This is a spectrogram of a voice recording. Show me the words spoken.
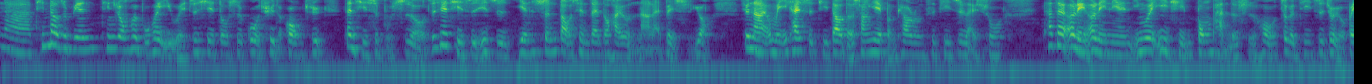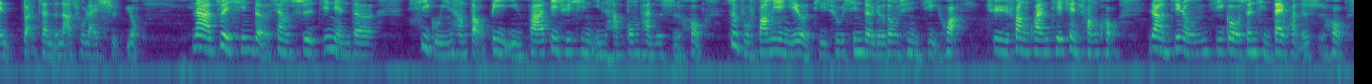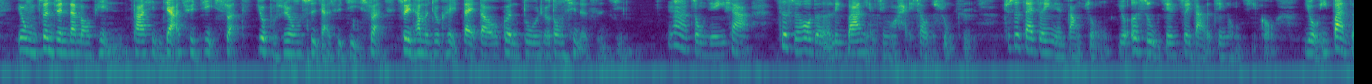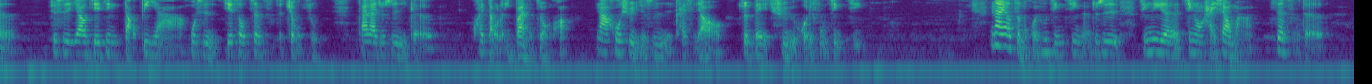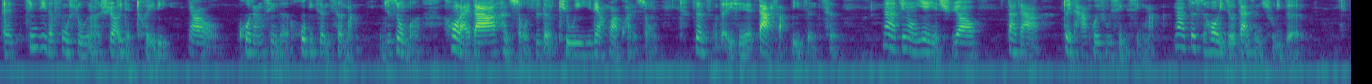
那听到这边，听众会不会以为这些都是过去的工具？但其实不是哦，这些其实一直延伸到现在都还有拿来被使用。就拿我们一开始提到的商业本票融资机制来说，它在二零二零年因为疫情崩盘的时候，这个机制就有被短暂的拿出来使用。那最新的像是今年的细谷银行倒闭，引发地区性银行崩盘的时候，政府方面也有提出新的流动性计划。去放宽贴现窗口，让金融机构申请贷款的时候，用证券担保品发行价去计算，又不是用市价去计算，所以他们就可以贷到更多流动性的资金。那总结一下，这时候的零八年金融海啸的数据，就是在这一年当中，有二十五间最大的金融机构，有一半的就是要接近倒闭啊，或是接受政府的救助，大概就是一个快倒了一半的状况。那后续就是开始要准备去恢复经济。那要怎么恢复经济呢？就是经历了金融海啸嘛，政府的呃经济的复苏呢，需要一点推力，要扩张性的货币政策嘛，也就是我们后来大家很熟知的 Q E 量化宽松，政府的一些大傻币政策。那金融业也需要大家对它恢复信心嘛。那这时候也就诞生出一个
